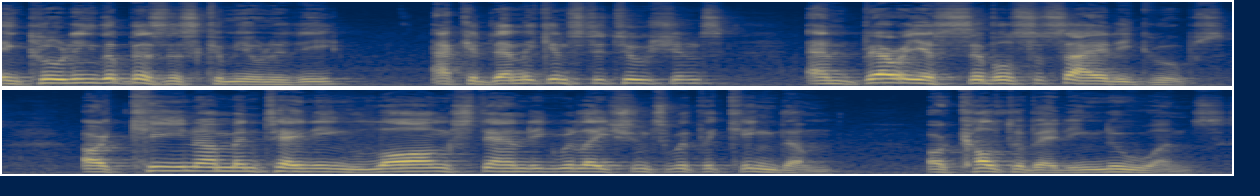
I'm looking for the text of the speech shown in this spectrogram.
including the business community, academic institutions, and various civil society groups are keen on maintaining long standing relations with the kingdom or cultivating new ones.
